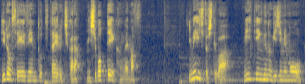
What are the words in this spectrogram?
理路整然と伝える力に絞って考えます。イメージとしてはミーティングの議事メモを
